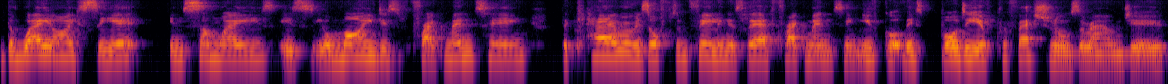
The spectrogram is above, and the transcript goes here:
the way I see it in some ways is your mind is fragmenting, the carer is often feeling as they're fragmenting. You've got this body of professionals around you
